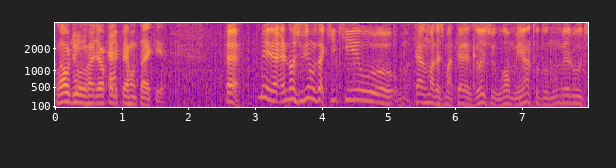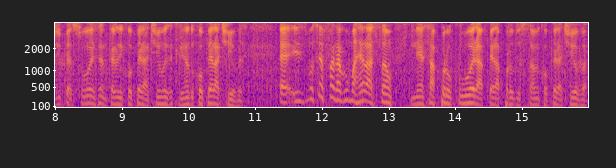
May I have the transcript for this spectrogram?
Cláudio Rangel quer lhe perguntar aqui. É, Miriam, é, nós vimos aqui que o, até uma das matérias hoje, o aumento do número de pessoas entrando em cooperativas e criando cooperativas. É, e você faz alguma relação nessa procura pela produção em cooperativa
